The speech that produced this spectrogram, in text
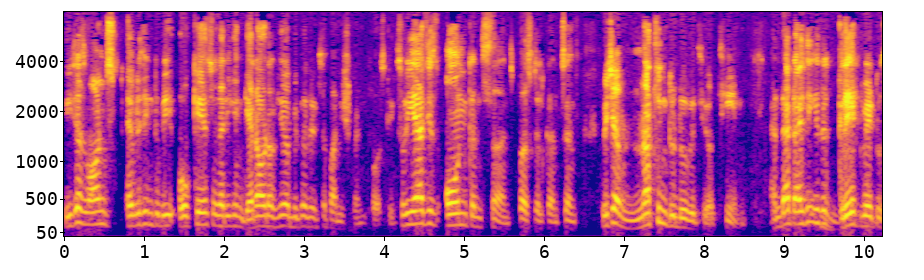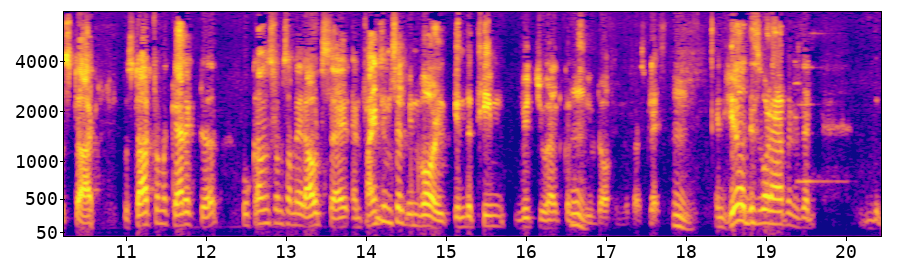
He just wants everything to be okay so that he can get out of here because it's a punishment posting. So he has his own concerns, personal concerns, which have nothing to do with your theme. And that I think is a great way to start. To start from a character who comes from somewhere outside and finds himself involved in the theme which you had conceived mm. of in the first place. Mm. And here, this is what happens that the,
